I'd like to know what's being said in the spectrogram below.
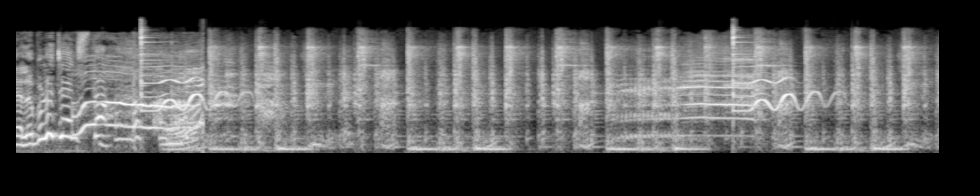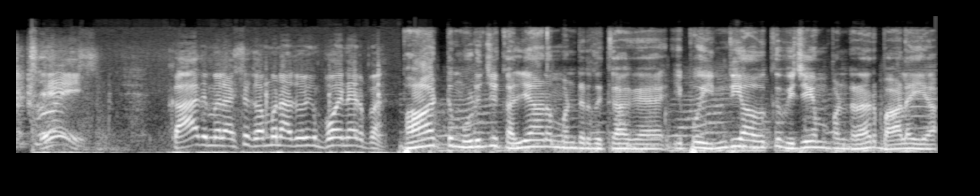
ஜலபுல ஜான்ஸ் தான். ஏய் காது மேல அடிச்சு கம்முன்னு அது வரைக்கும் போயினே இருப்பேன். பாட்டு முடிஞ்சு கல்யாணம் பண்றதுக்காக இப்போ இந்தியாவுக்கு விஜயம் பண்றார் பாலையா.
